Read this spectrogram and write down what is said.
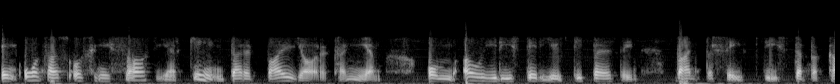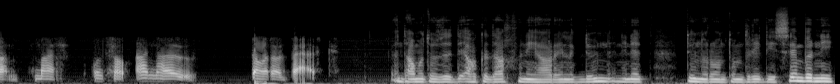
en ons as organisasie erken dat dit baie jare kan neem om al hierdie stereotypes en wanpersepsies te bekamp maar ons sal aanhou daaraan werk En dan moet ons dit elke dag van die jaar eintlik doen en nie net doen rondom 3 Desember nie.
